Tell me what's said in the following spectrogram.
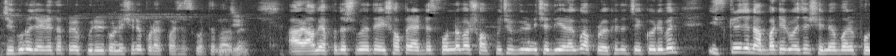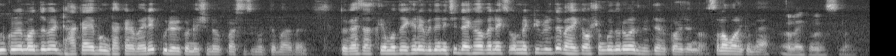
যে কোনো জায়গাতে আপনারা কুরিয়ার কন্ডিশনে প্রোডাক্ট পারচেস করতে পারবেন। আর আমি আপনাদের সুবিধাতে এই শপের অ্যাড্রেস ফোন নাম্বার সব কিছু ভিডিও নিচে দিয়ে রাখব। আপনারা এখানে চেক করে দেবেন স্ক্রিনে যে নাম্বারটি রয়েছে সেই নাম্বারে ফোন করার মাধ্যমে ঢাকা এবং ঢাকার বাইরে কুরিয়ার কন্ডিশনে পারচেস করতে পারবেন। তো গাইস আজকের মতো এখানে বিদায় নিচ্ছি। দেখা হবে নেক্সট অন্য একটি ভিডিওতে ভাইকে অসংখ্য ধন্যবাদ। ভিডিও করার জন্য। আসসালামু আলাইকুম ভাই। ওয়ালাইকুম আসসালাম।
